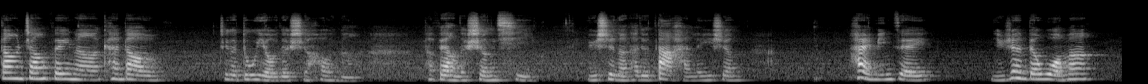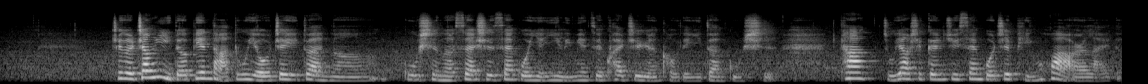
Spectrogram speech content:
当张飞呢看到这个都邮的时候呢，他非常的生气，于是呢他就大喊了一声：“害民贼，你认得我吗？”这个张翼德鞭打都邮这一段呢。故事呢，算是《三国演义》里面最脍炙人口的一段故事。它主要是根据《三国志》平话而来的。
